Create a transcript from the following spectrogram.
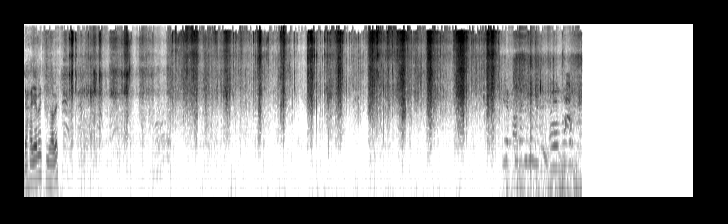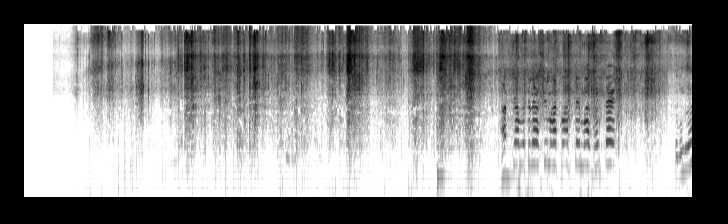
দেখা যাবে কি হবে আজকে আমরা চলে আসছি মাছ মারতে মাছ ধরতে। তো বন্ধুরা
